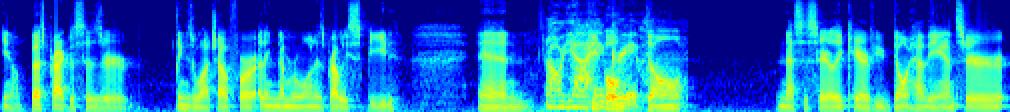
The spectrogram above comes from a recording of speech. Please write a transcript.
you know, best practices are things to watch out for. I think number one is probably speed. And oh yeah, people don't necessarily care if you don't have the answer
